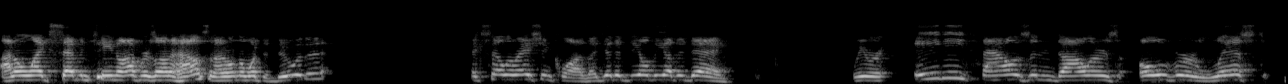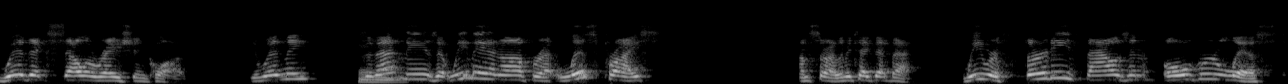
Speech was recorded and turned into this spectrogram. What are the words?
I don't like 17 offers on a house and I don't know what to do with it. Acceleration clause. I did a deal the other day. We were $80,000 over list with acceleration clause. You with me? So mm-hmm. that means that we made an offer at list price. I'm sorry, let me take that back. We were 30,000 over list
